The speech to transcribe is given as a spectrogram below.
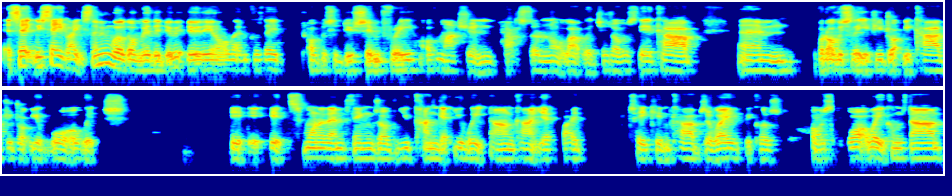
we say like Slimming World don't really do it, do they? And all them because they obviously do syn free of mash and pasta and all that, which is obviously a carb. Um, but obviously, if you drop your carbs, you drop your water, which it, it, it's one of them things of you can get your weight down, can't you, by taking carbs away because obviously water weight comes down,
